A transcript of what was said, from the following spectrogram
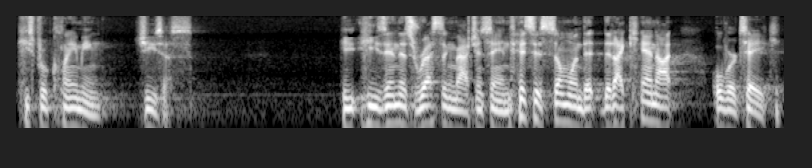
He's proclaiming Jesus. He, he's in this wrestling match and saying, This is someone that, that I cannot overtake.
